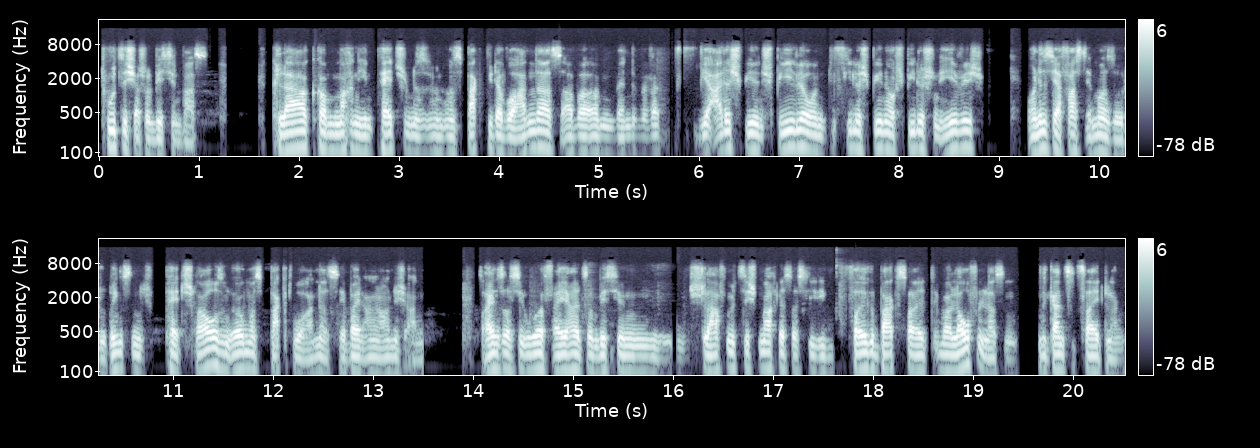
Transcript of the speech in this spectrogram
tut sich ja schon ein bisschen was. Klar, komm, machen die einen Patch und es, es backt wieder woanders, aber ähm, wenn, wir alle spielen Spiele und viele spielen auch Spiele schon ewig. Und es ist ja fast immer so. Du bringst einen Patch raus und irgendwas backt woanders. Hier bei den anderen auch nicht an. Das Einzige, was die UFA halt so ein bisschen Schlaf mit sich macht, ist, dass die die Folgebugs halt immer laufen lassen. Eine ganze Zeit lang.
